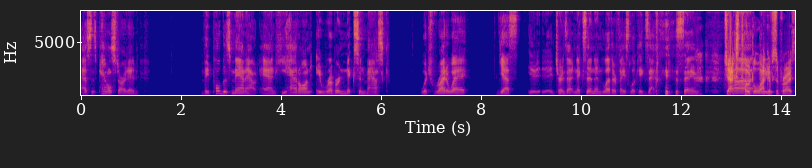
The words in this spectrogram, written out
as this panel started, they pulled this man out, and he had on a rubber Nixon mask, which right away, yes. It, it turns out Nixon and Leatherface look exactly the same. Jack's Uh, total lack and of surprise.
